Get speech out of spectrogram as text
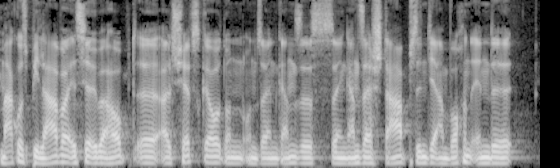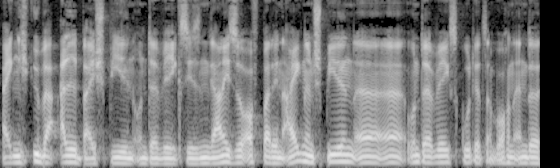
Markus Pilawa ist ja überhaupt äh, als Chefscout und, und sein ganzes, sein ganzer Stab sind ja am Wochenende eigentlich überall bei Spielen unterwegs. Sie sind gar nicht so oft bei den eigenen Spielen äh, äh, unterwegs. Gut, jetzt am Wochenende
